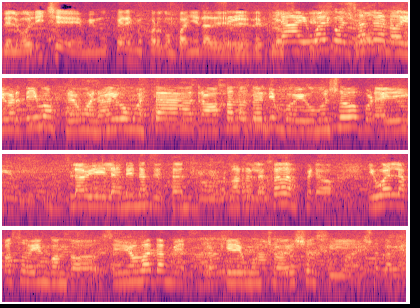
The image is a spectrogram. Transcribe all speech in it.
del boliche, mi mujer es mejor compañera de, Sí. de, No, igual con yo. Chandler nos divertimos, pero bueno, él como está trabajando todo el tiempo que como yo, por ahí Flavia y las nenas están más relajadas, pero igual la paso bien con todos. Y mi mamá también los quiere mucho a ellos y yo también.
